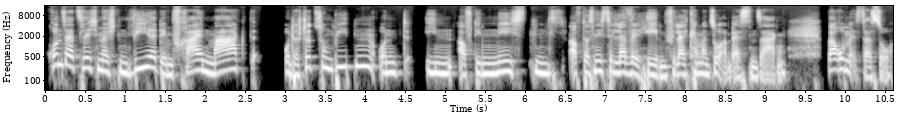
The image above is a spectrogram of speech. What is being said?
Grundsätzlich möchten wir dem freien Markt Unterstützung bieten und ihn auf den nächsten, auf das nächste Level heben. Vielleicht kann man so am besten sagen. Warum ist das so?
